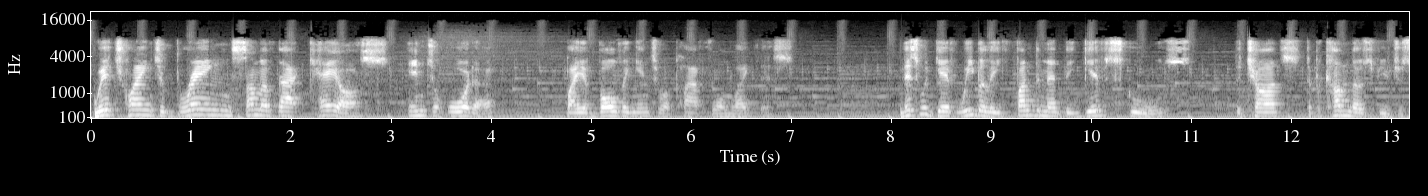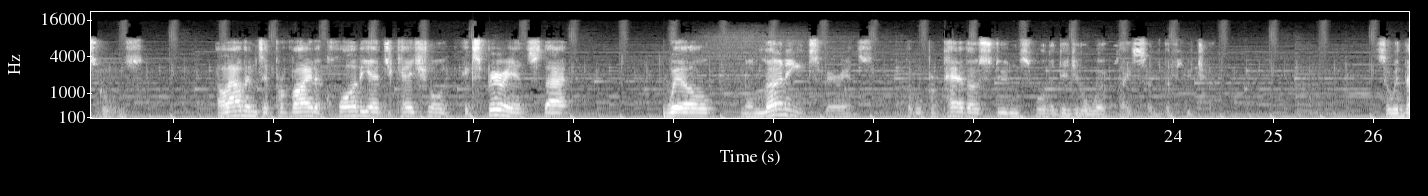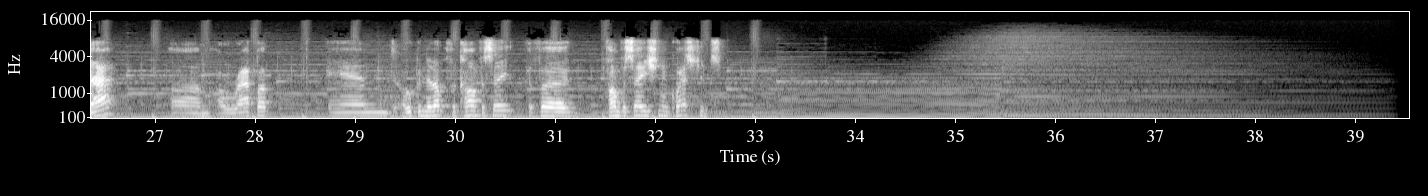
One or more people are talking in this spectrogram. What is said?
We're trying to bring some of that chaos into order by evolving into a platform like this. This would give, we believe, fundamentally give schools the chance to become those future schools allow them to provide a quality educational experience that will, you know, learning experience that will prepare those students for the digital workplace of the future. So with that, um, I'll wrap up and open it up for, conversa- for conversation and questions.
